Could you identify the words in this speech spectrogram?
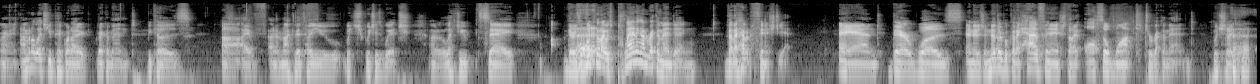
All right, I'm gonna let you pick what I recommend because uh, I've and I'm not gonna tell you which which is which. I'm gonna let you say there's a book that I was planning on recommending that I haven't finished yet, and there was and there's another book that I have finished that I also want to recommend. Which should I do?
